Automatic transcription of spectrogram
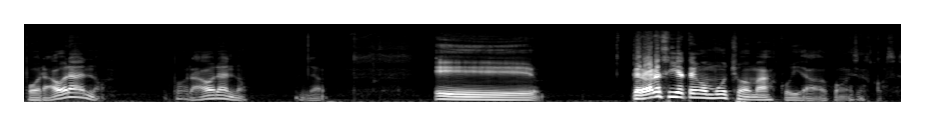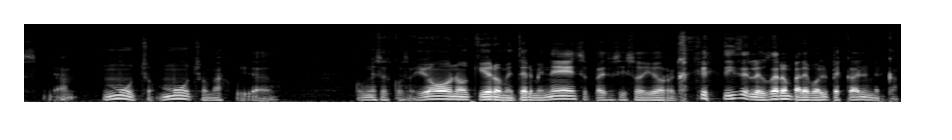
Por ahora no. Por ahora no. Pero ahora sí ya tengo mucho más cuidado con esas cosas. ¿ya? Mucho, mucho más cuidado con esas cosas. Yo no quiero meterme en eso, para eso sí soy yo. Dice, le usaron para devolver pescado en el mercado.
